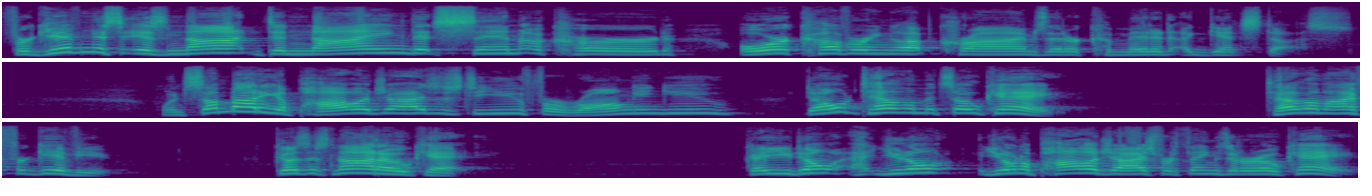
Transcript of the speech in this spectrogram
Forgiveness is not denying that sin occurred or covering up crimes that are committed against us. When somebody apologizes to you for wronging you, don't tell them it's okay. Tell them I forgive you because it's not okay. Okay, you don't, you, don't, you don't apologize for things that are okay.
